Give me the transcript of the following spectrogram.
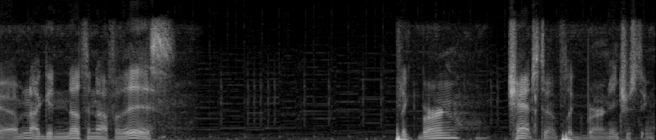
Yeah, I'm not getting nothing off of this. Inflict burn. Chance to inflict burn. Interesting.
